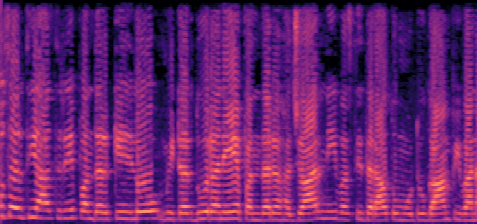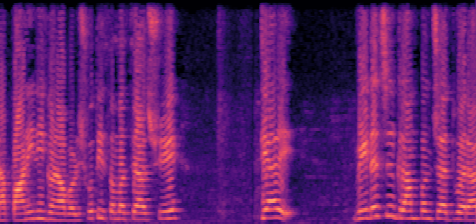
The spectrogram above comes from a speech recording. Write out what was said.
જંબુસરથી આશરે પંદર કિલોમીટર દૂર અને પંદર હજારની વસ્તી ધરાવતું મોટું ગામ પીવાના પાણીની ઘણા વર્ષોથી સમસ્યા છે. ત્યારે વેડજ ગ્રામ પંચાયત દ્વારા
